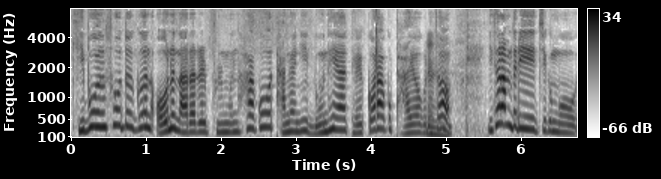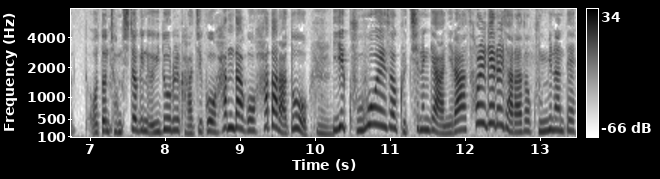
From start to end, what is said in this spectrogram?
기본 소득은 어느 나라를 불문하고 당연히 논해야 될 거라고 봐요. 그래서 음. 이 사람들이 지금 뭐 어떤 정치적인 의도를 가지고 한다고 하더라도 음. 이게 구호에서 그치는 게 아니라 설계를 잘해서 국민한테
